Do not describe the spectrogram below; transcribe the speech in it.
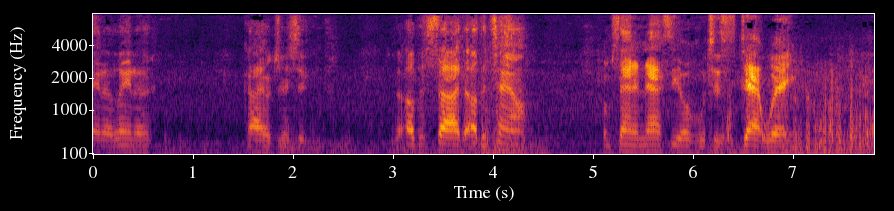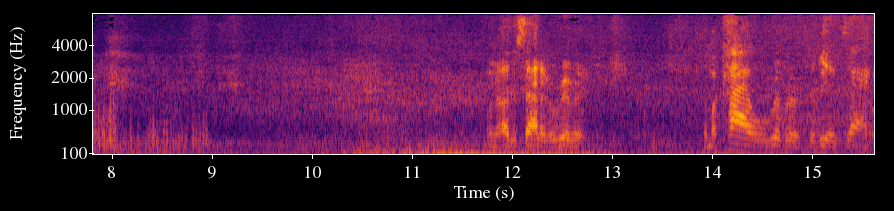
Santa Elena, Cayo Drishick, the other side, the other town from San Ignacio, which is that way. On the other side of the river, the Macayo River to be exact.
